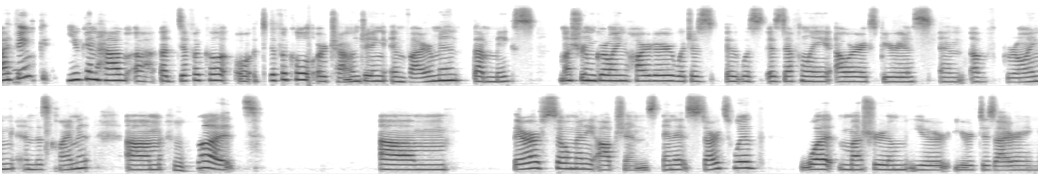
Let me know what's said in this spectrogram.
I think you can have a, a difficult or difficult or challenging environment that makes mushroom growing harder, which is it was is definitely our experience and of growing in this climate. Um, hmm. But um, there are so many options and it starts with what mushroom you're you're desiring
